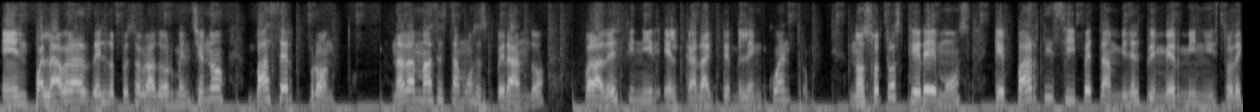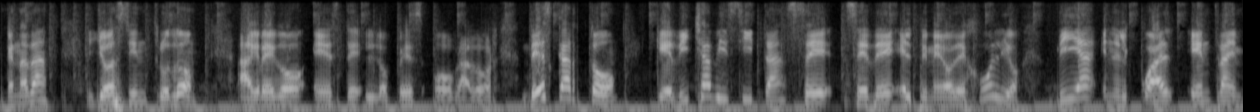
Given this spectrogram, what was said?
En palabras de López Obrador mencionó, va a ser pronto. Nada más estamos esperando para definir el carácter del encuentro. Nosotros queremos que participe también el primer ministro de Canadá, Justin Trudeau, agregó este López Obrador. Descartó que dicha visita se, se dé el primero de julio, día en el cual entra en,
